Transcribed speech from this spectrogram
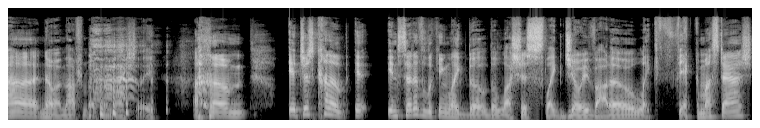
Uh, no, I'm not from Oakland actually. um, it just kind of it instead of looking like the the luscious like Joey Votto like thick mustache,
